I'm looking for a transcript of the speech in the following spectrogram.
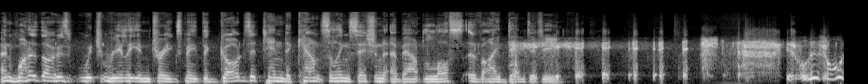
And one of those which really intrigues me the gods attend a counselling session about loss of identity. Well, this all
